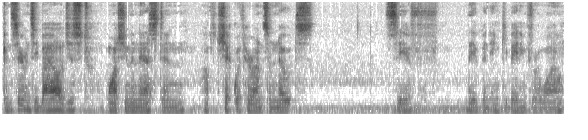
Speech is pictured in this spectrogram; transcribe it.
conservancy biologist watching the nest and I'll have to check with her on some notes, see if they've been incubating for a while.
